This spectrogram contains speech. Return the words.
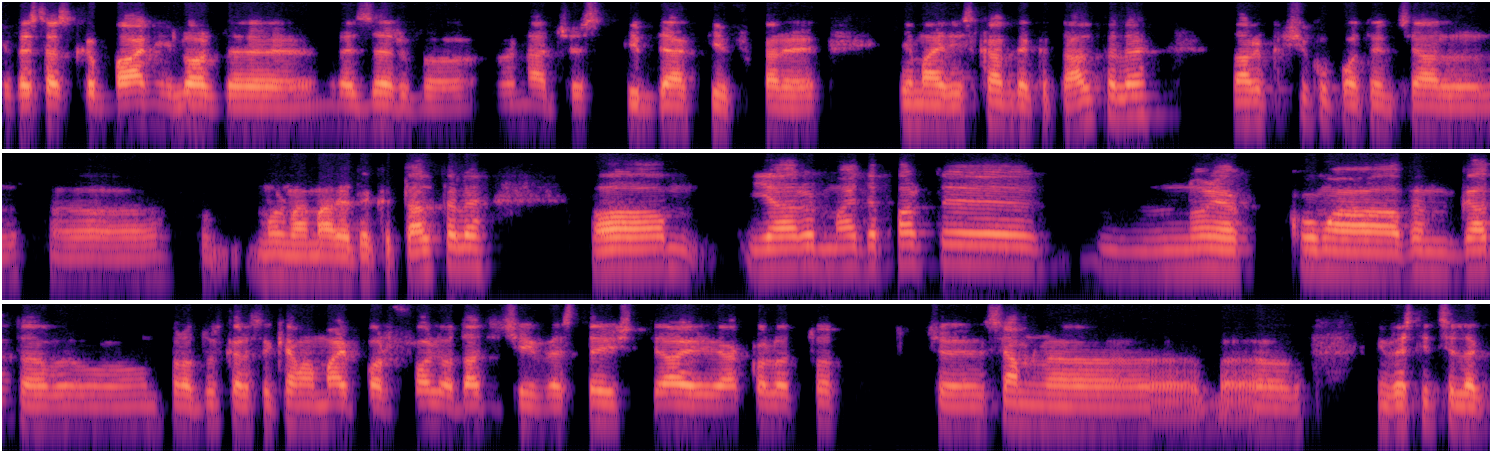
investească banii lor de rezervă în acest tip de activ care e mai riscant decât altele dar și cu potențial uh, mult mai mare decât altele. Uh, iar mai departe, noi acum avem gata un produs care se cheamă My Portfolio. Odată ce investești, ai acolo tot ce înseamnă uh, investițiile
